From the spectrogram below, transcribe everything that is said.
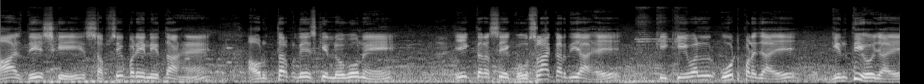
आज देश के सबसे बड़े नेता हैं और उत्तर प्रदेश के लोगों ने एक तरह से घोषणा कर दिया है कि केवल वोट पड़ जाए गिनती हो जाए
